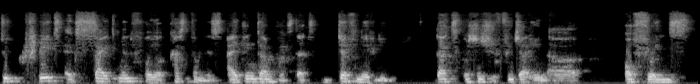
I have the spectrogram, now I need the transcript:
to create excitement for your customers. I think I'm that definitely that question should feature in our offerings.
